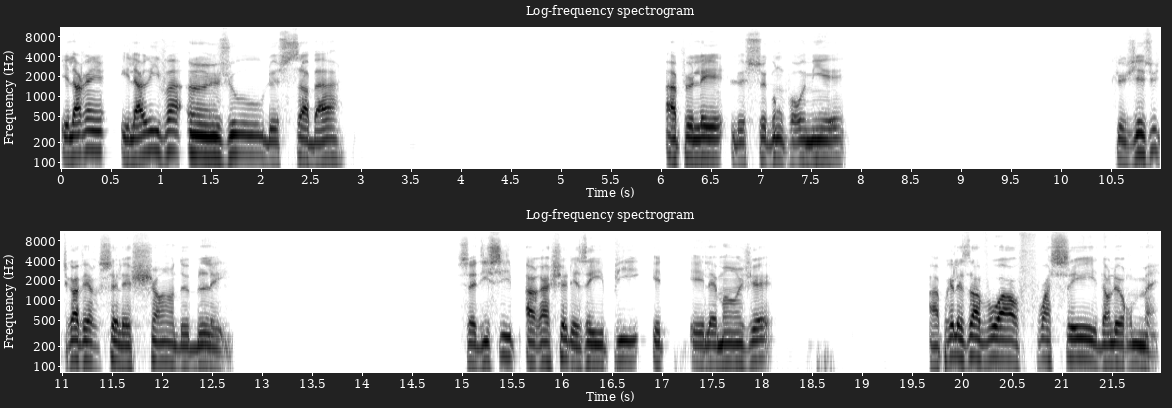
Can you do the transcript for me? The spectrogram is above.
Il, arriva un jour de sabbat, appelé le second premier, que Jésus traversait les champs de blé. Ses disciples arrachaient des épis et, et les mangeaient après les avoir froissés dans leurs mains.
